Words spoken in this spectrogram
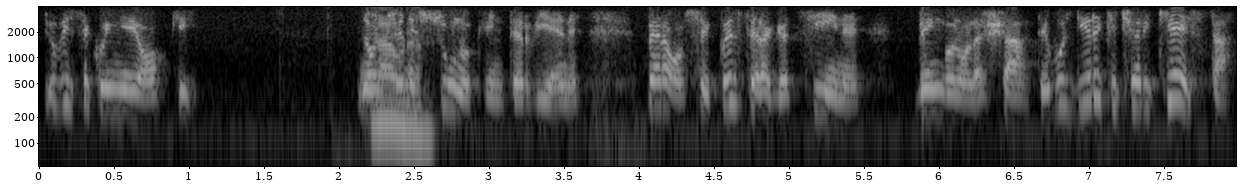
li ho viste con i miei occhi. Non Laura. c'è nessuno che interviene. Però se queste ragazzine vengono lasciate vuol dire che c'è richiesta.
